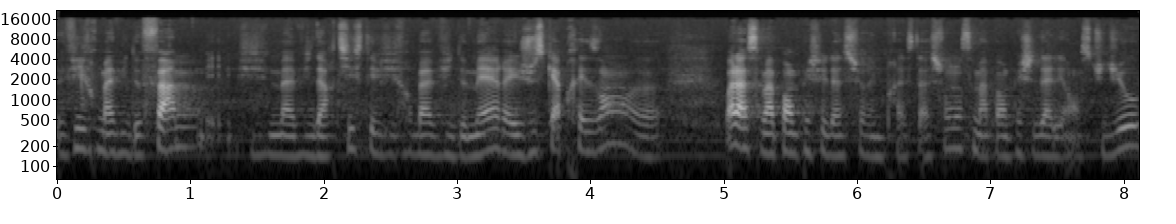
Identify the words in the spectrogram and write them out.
vivre ma vie de femme, vivre ma vie d'artiste et vivre ma vie de mère. Et jusqu'à présent, euh, voilà, ça ne m'a pas empêché d'assurer une prestation, ça ne m'a pas empêché d'aller en studio.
